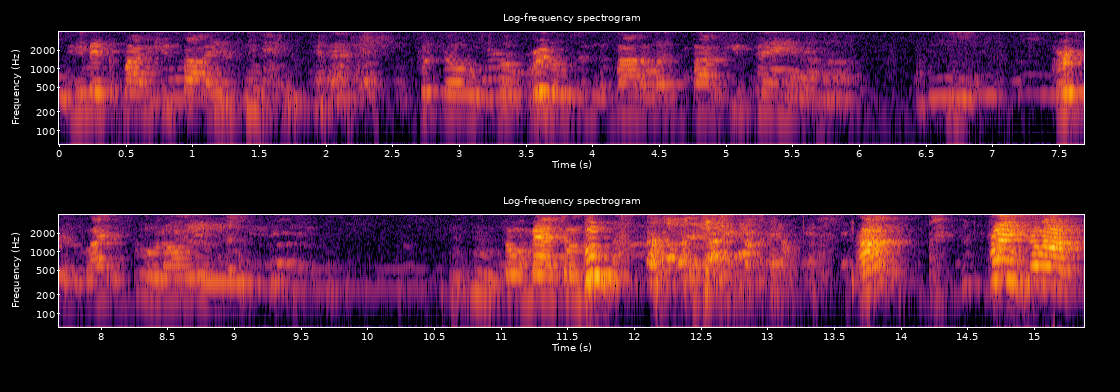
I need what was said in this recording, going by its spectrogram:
when you make a barbecue fire, put those little brittles in the bottom of the barbecue pan and squirt the lighter fluid on it. Throw a match on. boom. huh? Flames come out.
